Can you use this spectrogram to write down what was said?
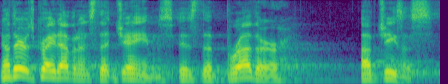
Now, there is great evidence that James is the brother of Jesus.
